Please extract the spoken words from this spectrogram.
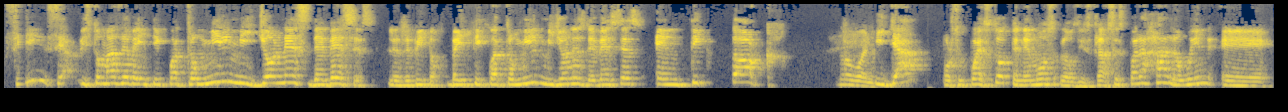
Sí, se ha visto más de 24 mil millones de veces. Les repito, 24 mil millones de veces en TikTok. No, bueno. Y ya, por supuesto, tenemos los disfraces para Halloween. eh,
